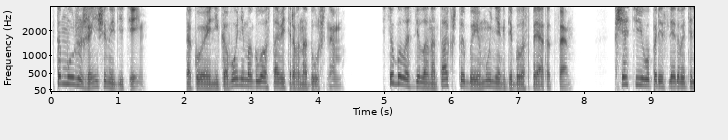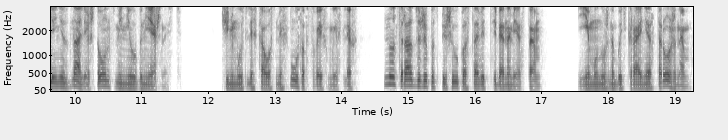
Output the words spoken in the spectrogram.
к тому же женщин и детей. Такое никого не могло оставить равнодушным. Все было сделано так, чтобы ему негде было спрятаться. К счастью, его преследователи не знали, что он сменил внешность. Чиньму слегка усмехнулся в своих мыслях, но сразу же поспешил поставить себя на место. Ему нужно быть крайне осторожным,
